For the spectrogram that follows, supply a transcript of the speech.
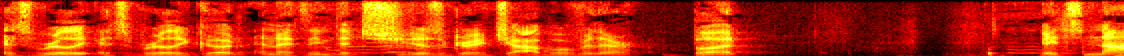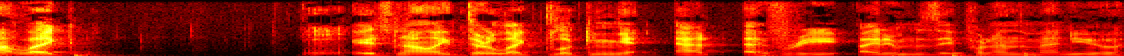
It's really it's really good, and I think that she does a great job over there. But it's not like it's not like they're like looking at every item that they put on the menu.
